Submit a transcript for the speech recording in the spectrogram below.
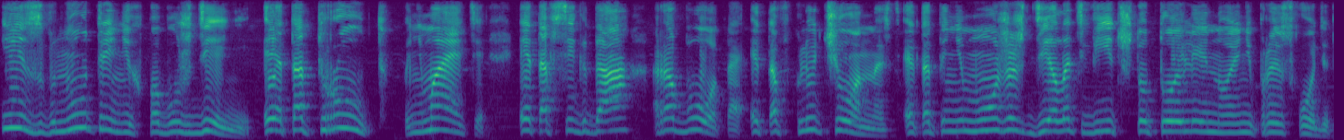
из внутренних побуждений – это труд, понимаете? Это всегда работа, это включенность, это ты не можешь делать вид, что то или иное не происходит.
